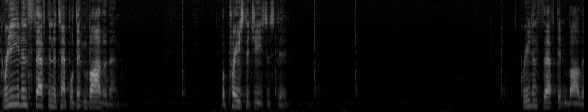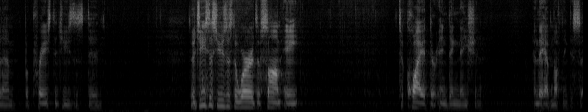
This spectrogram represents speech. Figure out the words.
Greed and theft in the temple didn't bother them, but praise to Jesus did. Greed and theft didn't bother them, but praise to Jesus did. So Jesus uses the words of Psalm 8 to quiet their indignation, and they have nothing to say.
